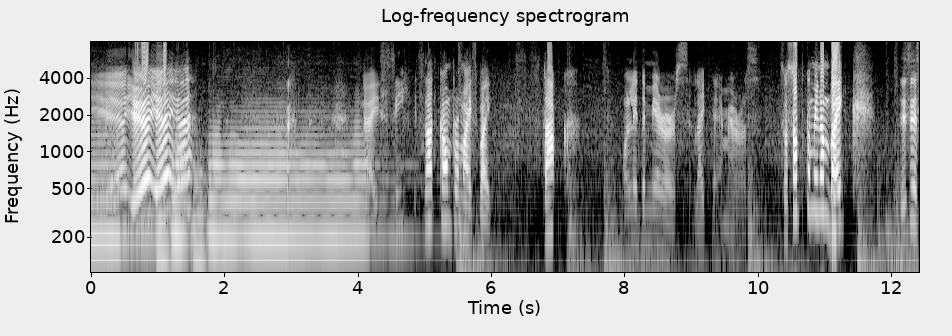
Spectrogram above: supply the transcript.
Yeah, yeah, yeah, yeah. nice. See? It's not compromised bike. Stock. Only the mirrors. Like the mirrors. So, swap kami ng bike. This is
